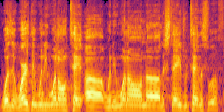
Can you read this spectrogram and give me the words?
was it worth it when he went on ta- uh, when he went on uh, the stage with Taylor Swift?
